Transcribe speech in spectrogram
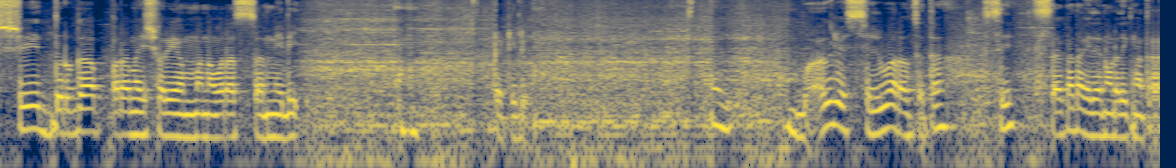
ಶ್ರೀ ದುರ್ಗಾ ಪರಮೇಶ್ವರಿ ಅಮ್ಮನವರ ಸನ್ನಿಧಿ. ಕಟೀಲು ಬಾಗಿಲು ಸಿಲ್ವರ್ ಅನ್ಸುತ್ತಾ? ಸಿ, ಸಖತ್ತಾಗಿದೆ ನೋಡೋದಕ್ಕೆ ಮಾತ್ರ.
